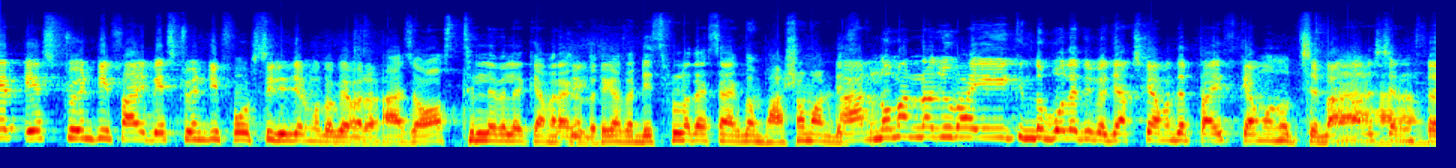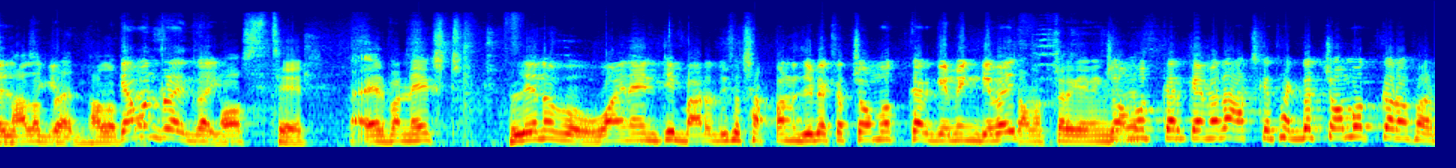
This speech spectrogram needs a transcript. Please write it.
এর S twenty five S twenty four সিরিজের মতো ক্যামেরা আচ্ছা অস্থির লেভেলের ক্যামেরা কিন্তু ঠিক আছে? ডিসপ্লে দেখছেন একদম ভাসমান আর ডিসপ্লে নোমান রাজু ভাই কিন্তু বলে দিবে যে আজকে আমাদের প্রাইস কেমন হচ্ছে বাংলাদেশ চ্যালেঞ্জ প্রাইস হ্যাঁ, ভালো প্রাইস ভালো কেমন প্রাইস ভাই? অস্থির। এরপর নেক্সট বারো দুশো ছাপ্পান্ন জিবি একটা চমৎকার গেমিং ডিভাইস চমৎকার গেমিং চমৎকার ক্যামেরা আজকে থাকবে চমৎকার অফার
